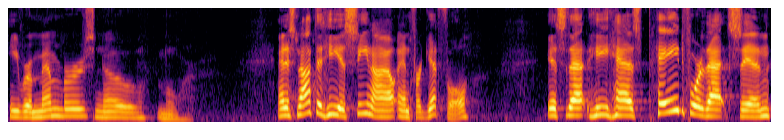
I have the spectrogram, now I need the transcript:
He remembers no more. And it's not that he is senile and forgetful. It's that he has paid for that sin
